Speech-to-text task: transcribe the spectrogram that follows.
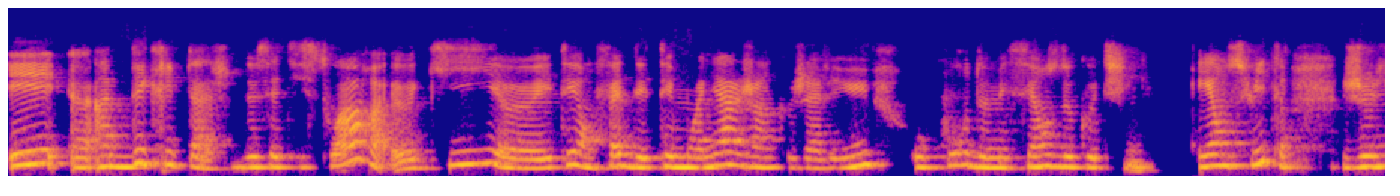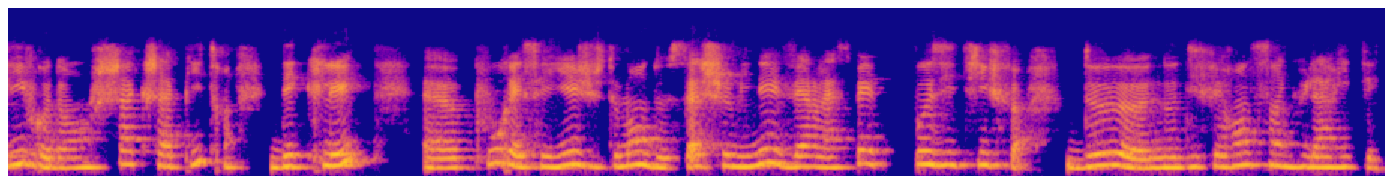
et un décryptage de cette histoire qui était en fait des témoignages hein, que j'avais eus au cours de mes séances de coaching. Et ensuite, je livre dans chaque chapitre des clés euh, pour essayer justement de s'acheminer vers l'aspect positif de euh, nos différentes singularités.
